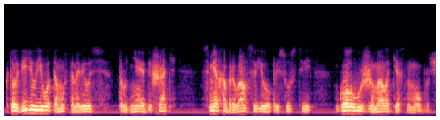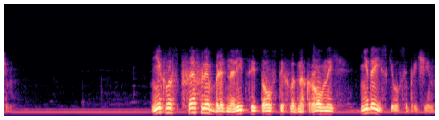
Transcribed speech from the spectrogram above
Кто видел его, тому становилось труднее дышать, Смех обрывался в его присутствии, голову сжимало тесным обручем. Никлас Пфефле, бледнолицый, толстый, хладнокровный, не доискивался причин.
